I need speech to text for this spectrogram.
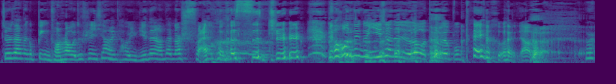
就是在那个病床上，我就是像一条鱼那样在那甩我的四肢，然后那个医生就觉得我特别不配合，你知道吗？不是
